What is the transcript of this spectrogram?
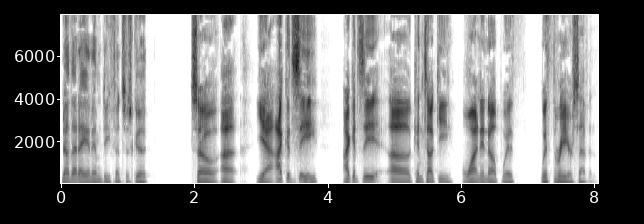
No, that A and M defense is good. So, uh, yeah, I could see, I could see uh, Kentucky winding up with with three or seven.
